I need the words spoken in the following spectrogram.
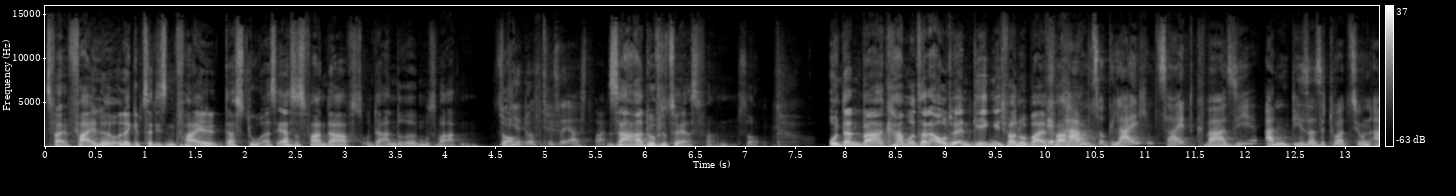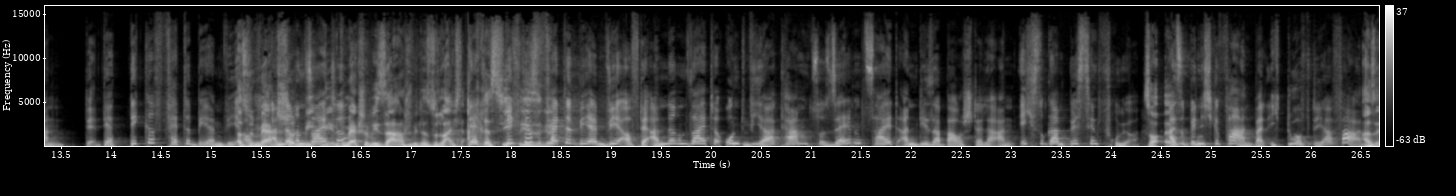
zwei Pfeile und da gibt es ja diesen Pfeil, dass du als erstes fahren darfst und der andere muss warten. So. Wir durften zuerst fahren. Sarah durfte zuerst fahren. So. Und dann war, kam uns ein Auto entgegen, ich war nur Wir Beifahrer. kamen zur gleichen Zeit quasi an dieser Situation an. Der, der dicke, fette BMW also auf der anderen schon, wie, Seite. du merkst schon, wie Sarah schon wieder so leicht der aggressiv dicke, diese. Fette BMW auf der anderen Seite und wir kamen zur selben Zeit an dieser Baustelle an. Ich sogar ein bisschen früher. So, äh, also bin ich gefahren, weil ich durfte ja fahren. Also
